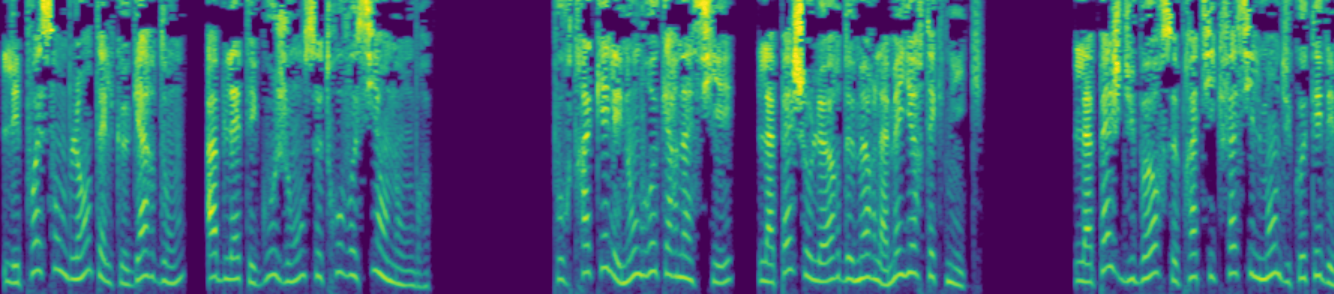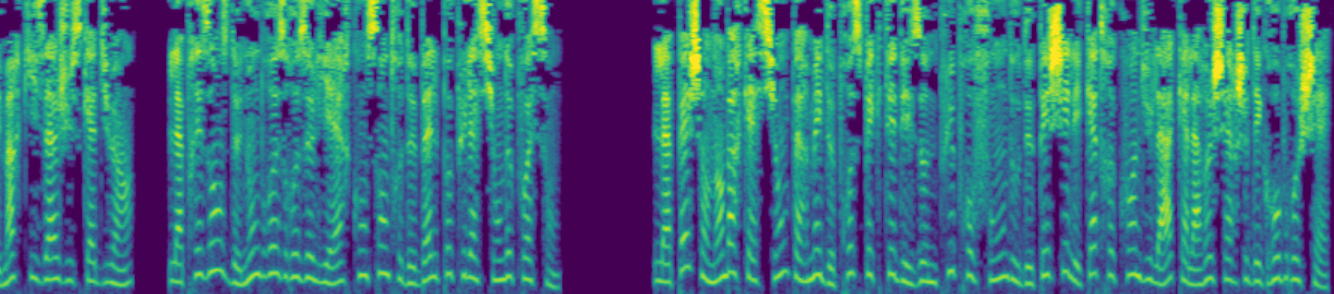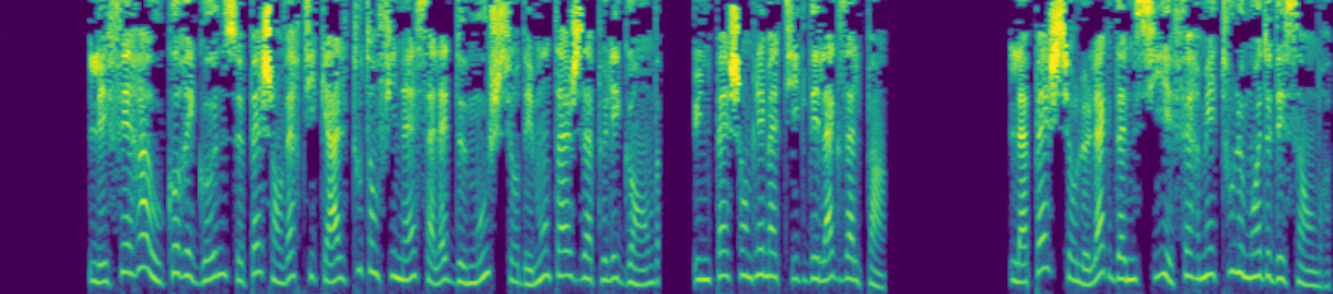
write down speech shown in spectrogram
Les poissons blancs tels que gardons, ablettes et goujons se trouvent aussi en nombre. Pour traquer les nombreux carnassiers, la pêche au leurre demeure la meilleure technique. La pêche du bord se pratique facilement du côté des marquisats jusqu'à Duin, la présence de nombreuses roselières concentre de belles populations de poissons. La pêche en embarcation permet de prospecter des zones plus profondes ou de pêcher les quatre coins du lac à la recherche des gros brochets. Les ferras ou corégones se pêchent en vertical tout en finesse à l'aide de mouches sur des montages appelés gambes, une pêche emblématique des lacs alpins. La pêche sur le lac d'Annecy est fermée tout le mois de décembre.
